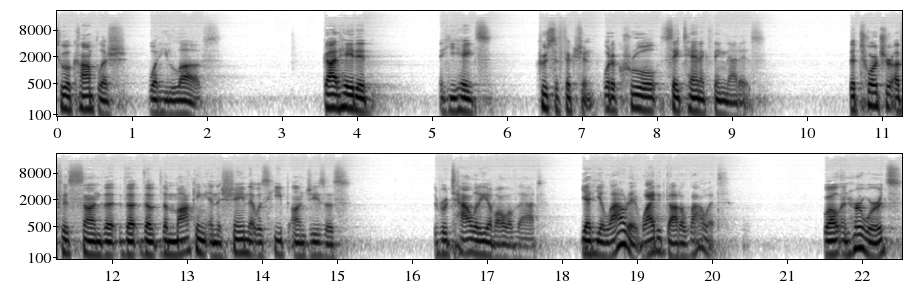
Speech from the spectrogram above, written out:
to accomplish what he loves. God hated, he hates crucifixion. What a cruel, satanic thing that is. The torture of his son, the, the, the, the mocking and the shame that was heaped on Jesus, the brutality of all of that. Yet he allowed it. Why did God allow it? Well, in her words,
